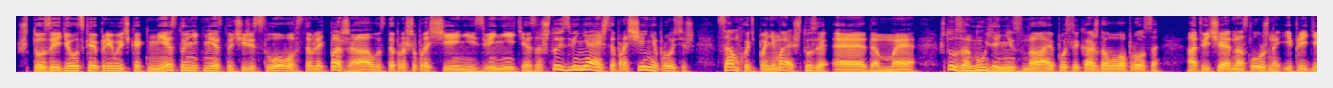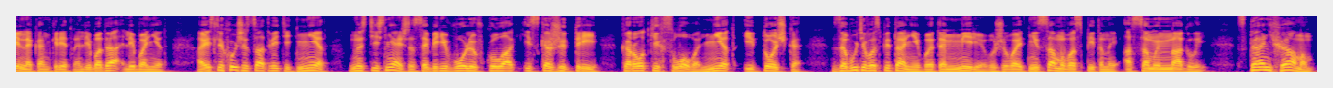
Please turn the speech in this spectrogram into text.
что за идиотская привычка к месту, не к месту, через слово вставлять «пожалуйста», «прошу прощения», «извините», а за что извиняешься, прощения просишь? Сам хоть понимаешь, что за «э», «мэ», что за «ну, я не знаю» после каждого вопроса? Отвечай односложно и предельно конкретно, либо да, либо нет. А если хочется ответить «нет», но стесняешься, собери волю в кулак и скажи три коротких слова «нет» и точка. Забудь о воспитании, в этом мире выживает не самый воспитанный, а самый наглый. Стань хамом,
